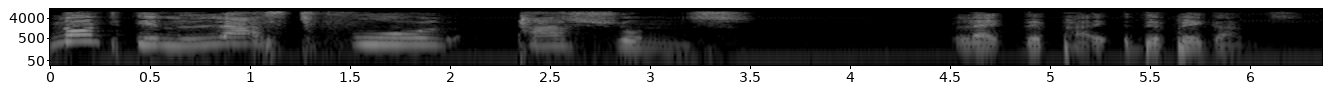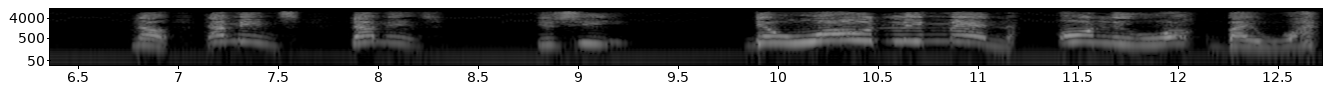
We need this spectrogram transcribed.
not in lustful passions like the, the pagans. Now, that means, that means, you see, the worldly men only walk by what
